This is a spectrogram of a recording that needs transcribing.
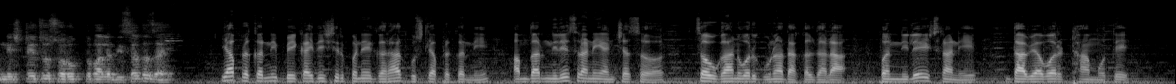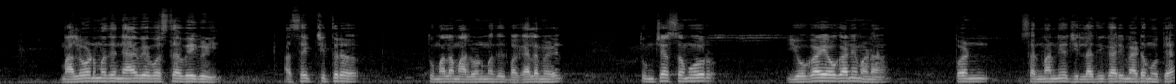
निष्ठेचं स्वरूप तुम्हाला दिसतच आहे. या प्रकरणी बेकायदेशीरपणे घरात घुसल्याप्रकरणी आमदार निलेश राणे यांच्यासह चौघांवर गुन्हा दाखल झाला पण निलेश राणे दाव्यावर ठाम होते. मालवणमध्ये न्यायव्यवस्था वेगळी असं एक चित्र तुम्हाला मालवणमध्ये बघायला मिळेल. तुमच्यासमोर योगायोगाने म्हणा पण सन्मान्य जिल्हाधिकारी मॅडम होत्या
